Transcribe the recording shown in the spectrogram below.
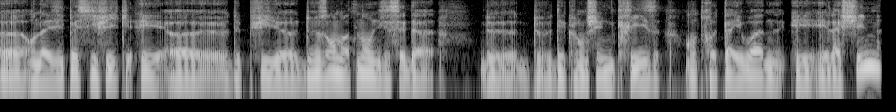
en Asie-Pacifique et euh, depuis euh, deux ans maintenant, ils essaient de, déclencher une crise entre Taïwan et, la Chine.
